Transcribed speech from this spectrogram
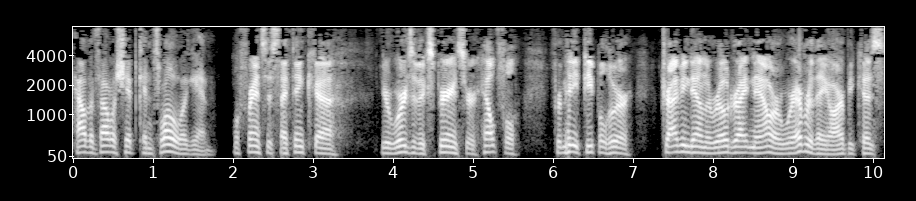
how the fellowship can flow again. Well, Francis, I think uh, your words of experience are helpful for many people who are driving down the road right now or wherever they are because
